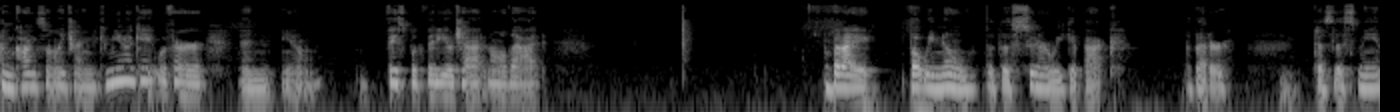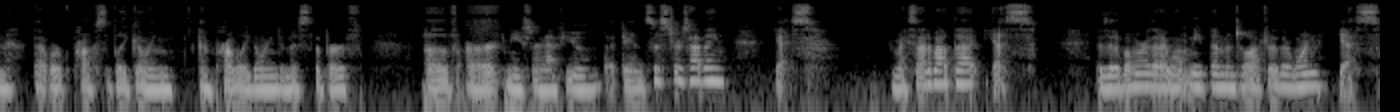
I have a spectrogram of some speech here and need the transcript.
I'm constantly trying to communicate with her and, you know, Facebook video chat and all that. But I, but we know that the sooner we get back, the better. Does this mean that we're possibly going and probably going to miss the birth of our niece or nephew that Dan's sister's having? Yes. Am I sad about that? Yes. Is it a bummer that I won't meet them until after they're one? Yes.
